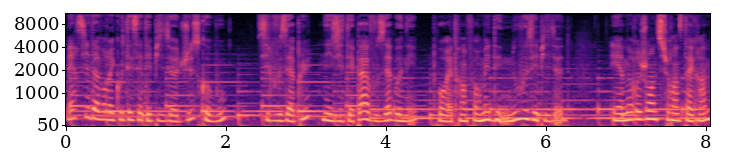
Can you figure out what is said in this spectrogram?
Merci d'avoir écouté cet épisode jusqu'au bout. S'il vous a plu, n'hésitez pas à vous abonner pour être informé des nouveaux épisodes et à me rejoindre sur Instagram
